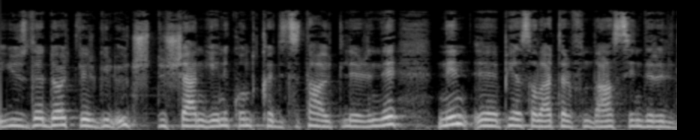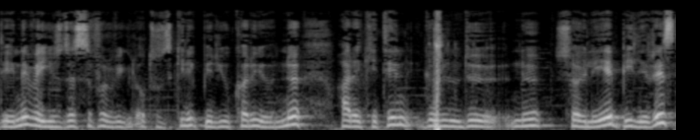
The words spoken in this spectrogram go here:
%4,3 düşen yeni konut kredisi taahhütlerinin e, piyasalar tarafından sindirildiğini ve %0,32'lik bir yukarı yönlü hareketin görüldüğünü söyleyebiliriz.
